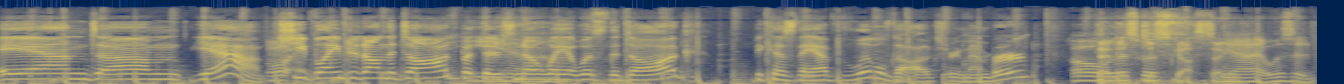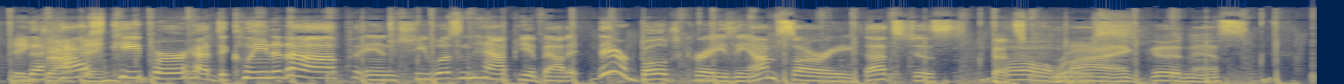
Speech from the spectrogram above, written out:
And um, yeah, she blamed it on the dog, but there's no way it was the dog because they have little dogs, remember? Oh, That this is was disgusting. Yeah, it was a big the dropping. housekeeper had to clean it up and she wasn't happy about it they're both crazy i'm sorry that's just That's oh gross. my goodness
